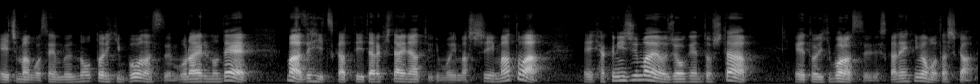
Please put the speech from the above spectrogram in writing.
1万5,000分の取引ボーナスもらえるので、まあ、ぜひ使っていただきたいなというふうに思いますし、まあ、あとは120万円を上限とした取引ボーナスですかね今も確か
